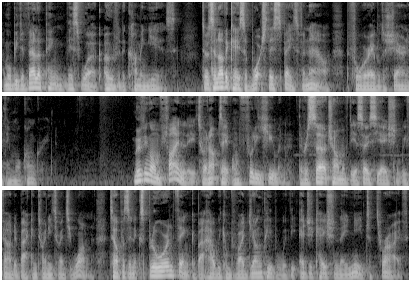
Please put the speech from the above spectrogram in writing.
and we'll be developing this work over the coming years. So it's another case of watch this space for now before we're able to share anything more concrete. Moving on finally to an update on Fully Human, the research arm of the association we founded back in 2021 to help us explore and think about how we can provide young people with the education they need to thrive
